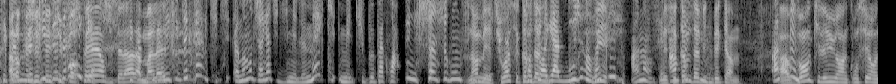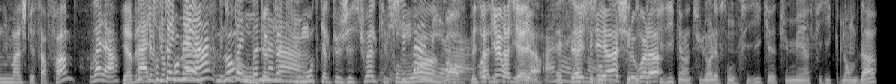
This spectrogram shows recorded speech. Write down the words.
C'est comme Alors que j'étais de supporter, j'étais là la comme, c'est comme mallette. l'équipe de. Tu- tu- à un moment, tu regardes, tu te dis, mais le mec, mais tu peux pas croire une seule seconde Non, mais tu vois, c'est comme quand tu regardes bouger dans un clip. Ah non, c'est Mais c'est comme. David Beckham. Ah. Avant qu'il ait eu un conseiller en image qui est sa femme, Voilà. il y avait Bah, quelques une problèmes. nana, mais non, une bonne quelqu'un nana. qui lui montre quelques gestuels qui font pas, moins. mais, Bon, euh, mais c'est à l'italienne. Ah. SCH, c'est beaucoup, voilà. de physique. hein. Tu lui enlèves son physique, tu mets un physique lambda,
